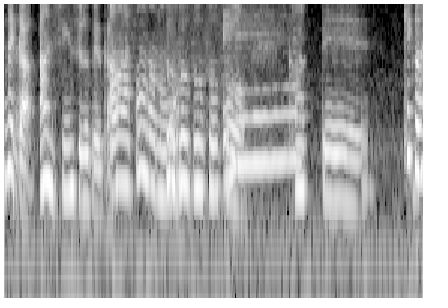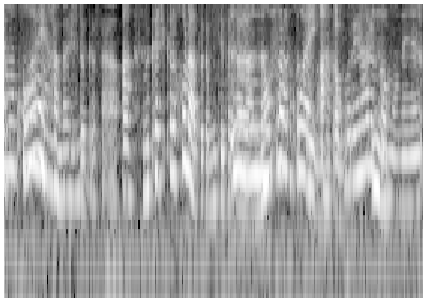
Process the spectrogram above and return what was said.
いなんか安心するというか、ああそうなの？そうそうそうそうそう、えー。があって結構なんか怖い話とかさ、あ。昔からホラーとか見てたから、うんなおさら怖いのかもそれあるかもね、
